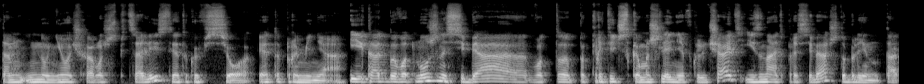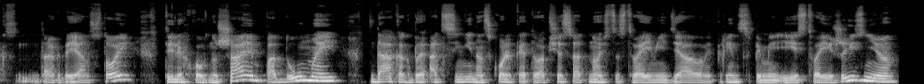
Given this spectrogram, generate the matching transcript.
там, ну, не очень хороший специалист, я такой, все, это про меня. И как бы вот нужно себя, вот э, критическое мышление включать и знать про себя, что, блин, так, так, Даян, стой, ты легко внушаем, подумай, да, как бы оцени, насколько это вообще соотносится с твоими идеалами, принципами и с твоей жизнью.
